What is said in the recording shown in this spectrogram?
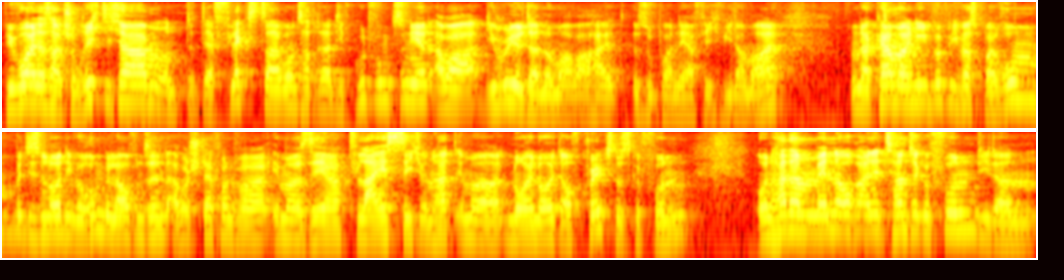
wir wollen das halt schon richtig haben und der Flex-Style bei uns hat relativ gut funktioniert, aber die Realtor-Nummer war halt super nervig wieder mal. Und da kam halt nie wirklich was bei rum mit diesen Leuten, die wir rumgelaufen sind, aber Stefan war immer sehr fleißig und hat immer neue Leute auf Craigslist gefunden. Und hat am Ende auch eine Tante gefunden, die dann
